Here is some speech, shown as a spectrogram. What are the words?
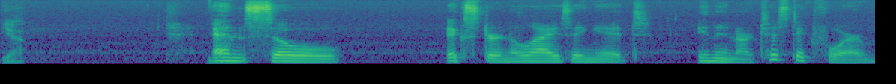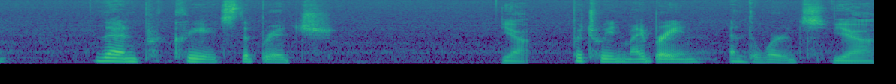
Yeah. And so externalizing it in an artistic form then creates the bridge Yeah. between my brain and the words. Yeah.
